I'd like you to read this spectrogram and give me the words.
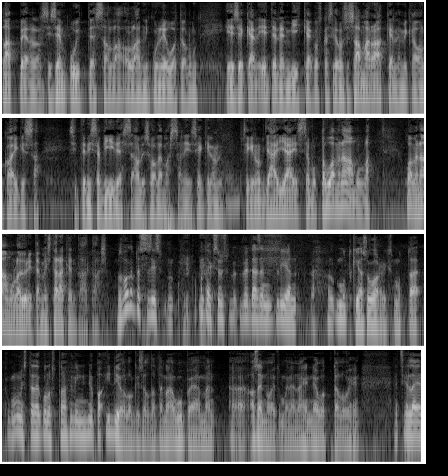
Lappeenrannassa. Sen puitteissa olla, ollaan niin kuin neuvotellut, mutta ei sekään etene mihinkään, koska siellä on se sama rakenne, mikä on kaikissa sitten niissä viidessä olisi olemassa, niin sekin on, sekin on vähän jäissä, mutta huomenna aamulla – huomenna aamulla yritämme sitä rakentaa taas. Mutta voiko tässä siis, anteeksi jos vetää sen liian mutkia suoriksi, mutta mun mielestä tämä kuulostaa hyvin jopa ideologiselta tämä UPMn asennoituminen näihin neuvotteluihin. Että siellä ei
